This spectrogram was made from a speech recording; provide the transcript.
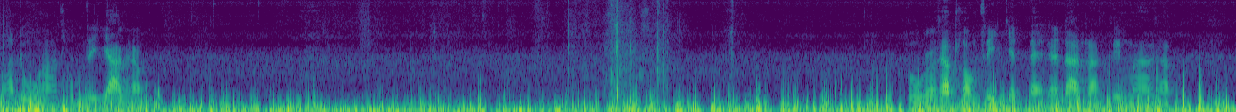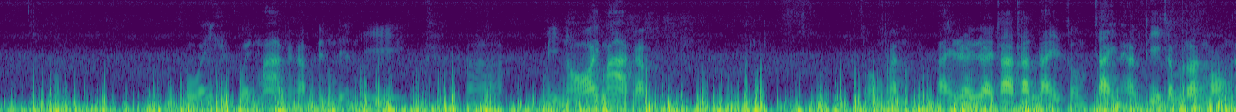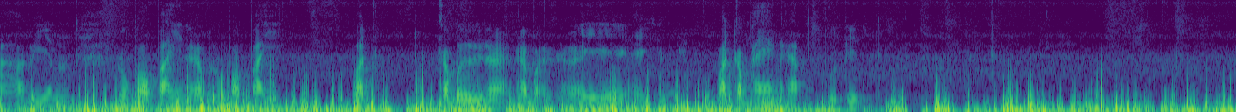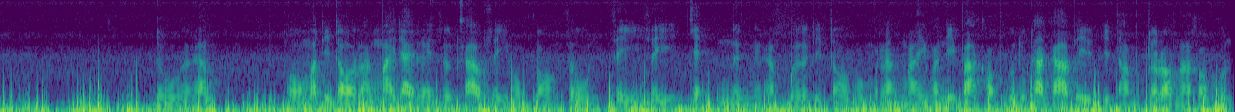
มาดูหาชมได้ยากครับถูกแล้วครับสองสี่เจ็ดแปดด้านหลังขึ้นมาครับ สวยสวยมากนะครับ เป็นเหรียญที่อ่ามี น้อยมากครับ ชมกันไปเรื่อยๆ ถ้าท่านใดสนใจนะครับที่กำลังมองหาเหรียญหลวงพ่อไปนะครับหลวงพ่อไปวัดกระบือนะเอ่อไอไอวัดกำแพงนะครับพูดผิดนะครับ โท รมาติดต่อหลังไม้ได้เลย 0 9 4 6 2 0 4 4 7 1 นะครับ เบอร์ติดต่อผมหลังไม้วันนี้ฝากขอบคุณทุกท่านครับ ที่ติดตามผมตลอดมาขอบคุณ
